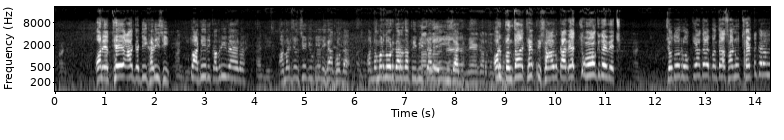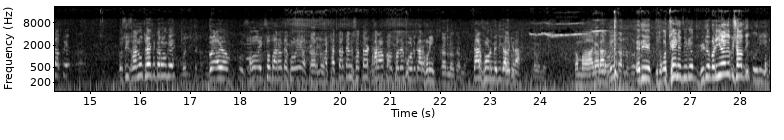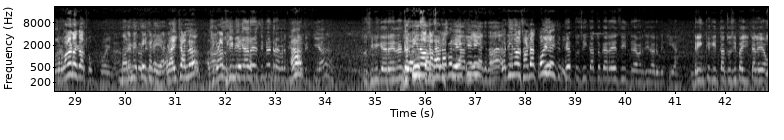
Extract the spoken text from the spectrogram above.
ਔਰ ਇੱਥੇ ਆ ਗੱਡੀ ਖੜੀ ਸੀ। ਤੁਹਾਡੀ ਰਿਕਵਰੀ ਵੈਨ ਹੈ ਹਾਂਜੀ। ਐਮਰਜੈਂਸੀ ਡਿਊਟੀ ਲਿਖਿਆ ਤੁਹਾਡਾ। ਔਰ ਨੰਬਰ ਨੋਟ ਕਰਨ ਦਾ ਪੀਬੀ ਚੱਲ ਈਜ਼ੈਡ ਕਰ ਔਰ ਬੰਦਾ ਇੱਥੇ ਪਿਸ਼ਾਬ ਕਰ ਰਿਹਾ ਚੌਂਕ ਦੇ ਵਿੱਚ। ਹਾਂਜੀ। ਜਦੋਂ ਰੋਕਿਆ ਤਾਂ ਇਹ ਬੰਦਾ ਸਾਨੂੰ ਥ੍ਰੈਟ ਕਰਨ ਲੱਗ ਪਿਆ। ਤੁਸੀਂ ਸਾਨੂੰ ਥ੍ਰੈਟ ਕਰੋਗੇ। ਬੋਲੀ ਚੱਲੋ 100 112 ਤੇ ਫੋਨ ਕਰ ਲਓ। 78 370 18500 ਦੇ ਫੋਨ ਕਰ ਹੁਣੀ। ਕਰ ਲਓ ਕਰ ਲਓ। ਕਰ ਫੋਨ ਮੇਰੀ ਗੱਲ ਕਰਾ ਲਓ। ਲਓ ਕਮਾਲ ਕਰ ਲਓ, ਕਰਦੀ। ਕਰ ਲਓ। ਇਹਦੀ ਉੱਥੇ ਨੇ ਵੀਡੀਓ ਵੀਡੀਓ ਬਣੀ ਨਾ ਇਹਦੇ ਪਿਸ਼ਾਬ ਦੀ? ਪਰਵਾਹ ਨਾ ਕਰ ਤੂੰ। ਕੋਈ ਨਾ। ਮੈਡਮ ਇੱਥੇ ਹੀ ਖੜੇ ਆ। ਬਣਾਈ ਚੱਲ। ਅਸੀਂ ਕਿਹੜਾ ਤੁਸੀਂ ਵੀ ਕਹਿ ਰਹੇ ਸੀ ਨਾ ਡਰਾਈਵਰ ਦੀ ਹੈਂ? ਵਿੱਚ ਹੀ ਆ। ਤੁਸੀਂ ਵੀ ਕਹਿ ਰਹੇ ਨਾ ਗੱਡੀ ਨਾਲ ਤਾਂ ਸਾਡਾ ਸਾਡਾ ਕੋਈ ਲਿੰਕ ਹੀ ਰਿਸ਼ਤੇਦਾਰ ਨਹੀਂ ਨਹੀਂ। ਲੱਗਦਾ। ਗੱਡੀ ਨਾਲ ਸਾਡਾ ਕੋਈ ਲਿੰਕ ਨਹੀਂ। ਫਿਰ ਤੁਸੀਂ ਕਾਹਤੋਂ ਕਹਿ ਰਹੇ ਸੀ ਡਰਾਈਵਰ ਦੀ ਦਾਰੂ ਪੀਤੀ ਆ? ਡਰਿੰਕ ਕੀਤਾ ਤੁਸੀਂ ਭਾਈ ਚਲੇ ਜਾਓ।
